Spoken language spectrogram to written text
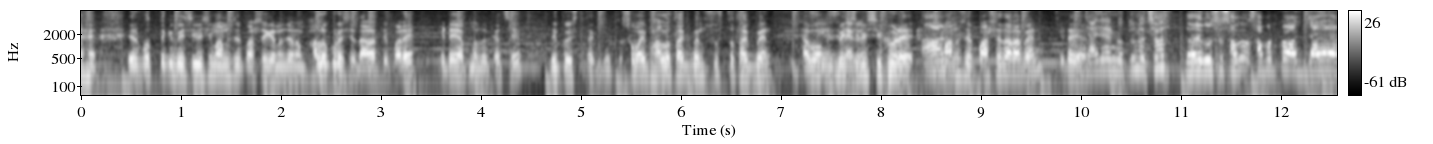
এরপর থেকে বেশি বেশি মানুষের পাশে কেন যেন ভালো করে সে দাঁড়াতে পারে এটাই আপনাদের কাছে রিকোয়েস্ট থাকবে। তো সবাই ভালো থাকবেন সুস্থ থাকবেন এবং বেশি বেশি করে মানুষের পাশে দাঁড়াবেন এটাই আর যারা যারা নতুন আছো দাদা অবশ্যই সাপোর্ট করো। যারা যারা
